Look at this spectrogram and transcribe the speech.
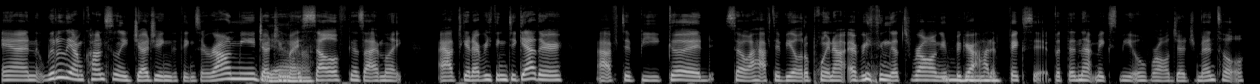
and literally i'm constantly judging the things around me judging yeah. myself because i'm like i have to get everything together I have to be good, so I have to be able to point out everything that's wrong and mm-hmm. figure out how to mm-hmm. fix it. But then that makes me overall judgmental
